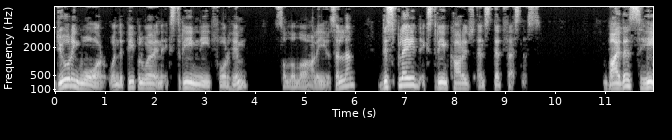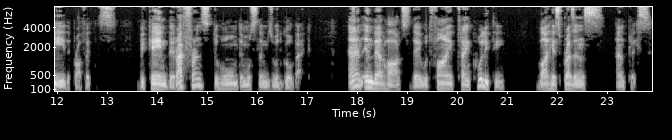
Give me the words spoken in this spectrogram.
during war when the people were in extreme need for him sallallahu alayhi wasallam displayed extreme courage and steadfastness by this he the prophets became the reference to whom the muslims would go back. And in their hearts they would find tranquility by his presence and place.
